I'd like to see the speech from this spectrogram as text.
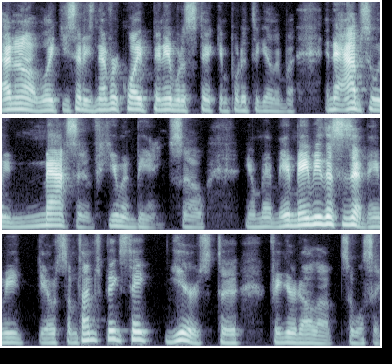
I don't know. Like you said, he's never quite been able to stick and put it together, but an absolutely massive human being. So you know, maybe, maybe this is it. Maybe you know, sometimes bigs take years to figure it all out. So we'll see.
